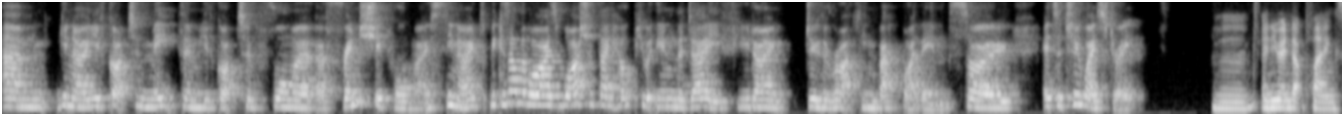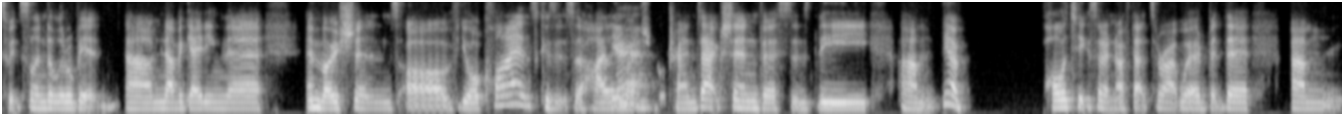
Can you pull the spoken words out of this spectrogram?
um, you know, you've got to meet them. You've got to form a, a friendship almost. You know, because otherwise, why should they help you at the end of the day if you don't do the right thing back by them? So it's a two way street. Mm, and you end up playing Switzerland a little bit, um, navigating the emotions of your clients because it's a highly yeah. emotional transaction versus the um you know politics i don't know if that's the right word but the um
